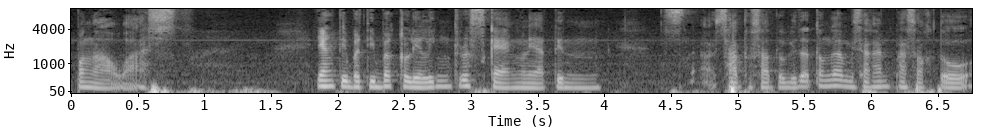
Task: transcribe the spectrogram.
pengawas yang tiba-tiba keliling terus kayak ngeliatin satu-satu gitu atau enggak. Misalkan pas waktu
